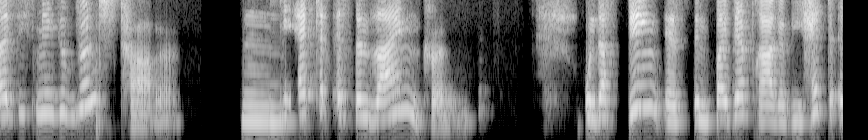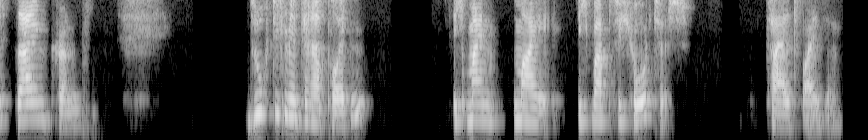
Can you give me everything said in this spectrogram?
als ich es mir gewünscht habe. Hm. Wie hätte es denn sein können? Und das Ding ist, in, bei der Frage, wie hätte es sein können, suchte ich mir einen Therapeuten. Ich meine, ich war psychotisch, zeitweise.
